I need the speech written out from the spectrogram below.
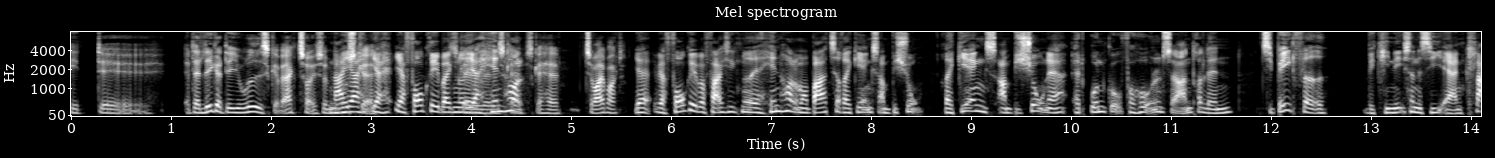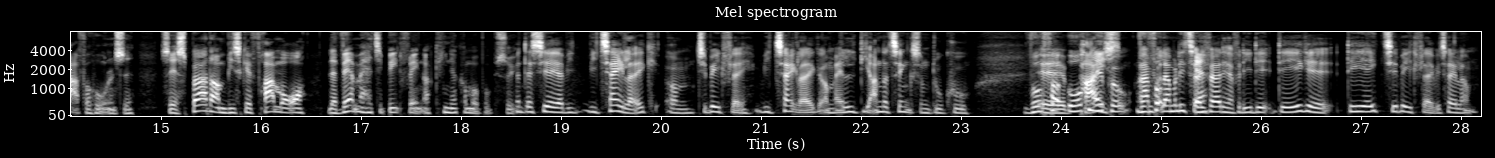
et, øh, at der ligger det juridiske værktøj, som Nej, nu skal, jeg, jeg, jeg foregriber ikke noget, jeg henhold... skal, skal have tilvejebragt. Jeg, jeg foregriber faktisk ikke noget, jeg henholder mig bare til regeringens ambition. Regeringens ambition er at undgå forhåndelse af andre lande. Tibetflaget vil kineserne sige, er en klar forhåndelse. Så jeg spørger dig, om vi skal fremover lade være med at have Tibetflag, når Kina kommer på besøg. Men der siger jeg, at vi, vi taler ikke om Tibetflag. Vi taler ikke om alle de andre ting, som du kunne Hvorfor øh, pege på. Hvorfor? lad mig lige tage ja. færdig her, fordi det, det, er ikke, det er ikke Tibetflag, vi taler om.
